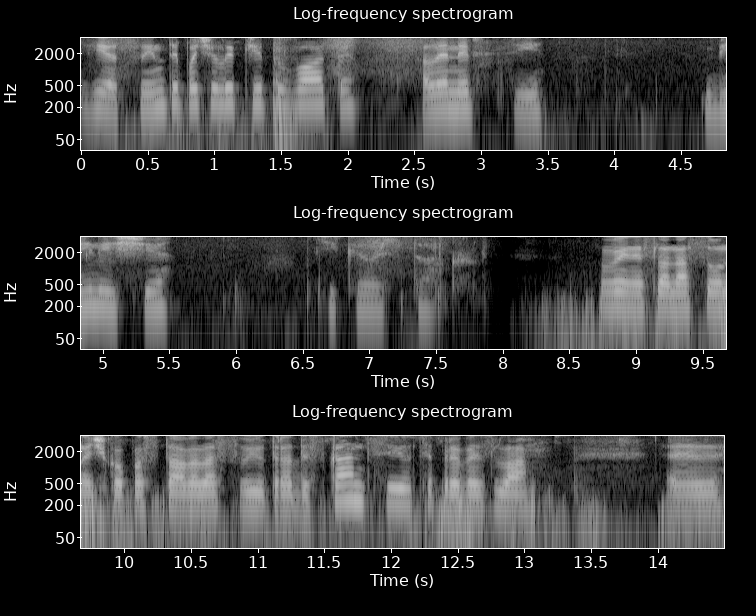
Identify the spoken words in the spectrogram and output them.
Гіацинти почали квітувати, але не всі. Білі ще тільки ось так. Винесла на сонечко, поставила свою традисканцію. Це привезла е,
